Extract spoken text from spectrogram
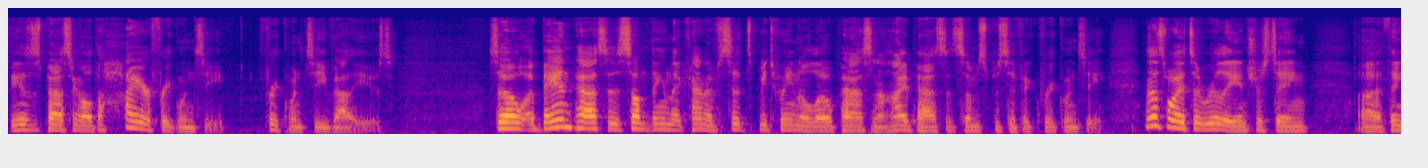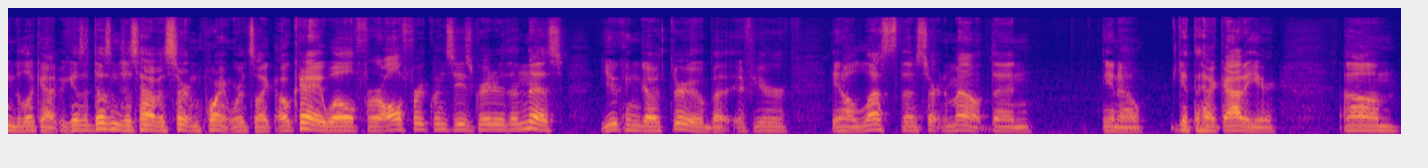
Because it's passing all the higher frequency frequency values. So a band pass is something that kind of sits between a low pass and a high pass at some specific frequency. And that's why it's a really interesting uh, thing to look at because it doesn't just have a certain point where it's like, okay, well, for all frequencies greater than this, you can go through. But if you're, you know, less than a certain amount, then, you know, get the heck out of here. Um,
